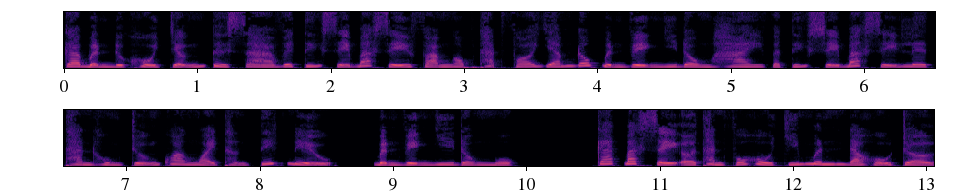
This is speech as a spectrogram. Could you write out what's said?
ca bệnh được hội chẩn từ xa với tiến sĩ bác sĩ Phạm Ngọc Thạch Phó Giám đốc Bệnh viện Nhi Đồng 2 và tiến sĩ bác sĩ Lê Thanh Hùng trưởng khoa ngoại thận tiết niệu, Bệnh viện Nhi Đồng 1. Các bác sĩ ở thành phố Hồ Chí Minh đã hỗ trợ,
